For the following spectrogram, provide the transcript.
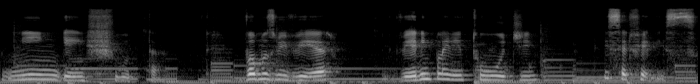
ninguém chuta. Vamos viver, viver em plenitude e ser feliz.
